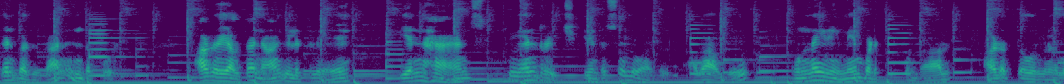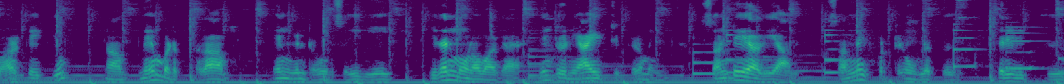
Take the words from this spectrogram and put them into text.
என்பதுதான் இந்த பொருள். ஆகையால் தான் ஆங்கிலத்திலே என்ஹான்ஸ் டு என்ரிச் என்று சொல்லுவார்கள். அதாவது உன்னை நீ மேம்படுத்திக் கொண்டால் அடுத்தவர்கள் வாழ்க்கைக்கும் நாம் மேம்படுத்தலாம் என்கின்ற ஒரு செய்தியை இதன் மூலமாக இன்று ஞாயிற்றுக்கிழமை சண்டே ஆகையால் சண்டை பற்றி உங்களுக்கு தெரிவித்து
